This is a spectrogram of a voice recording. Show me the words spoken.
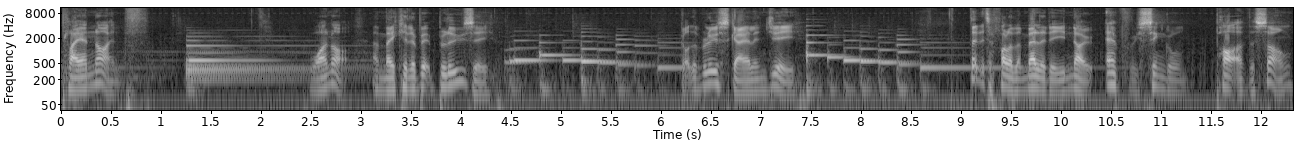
play a ninth. Why not? And make it a bit bluesy. Got the blues scale in G. Don't need to follow the melody note every single part of the song.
